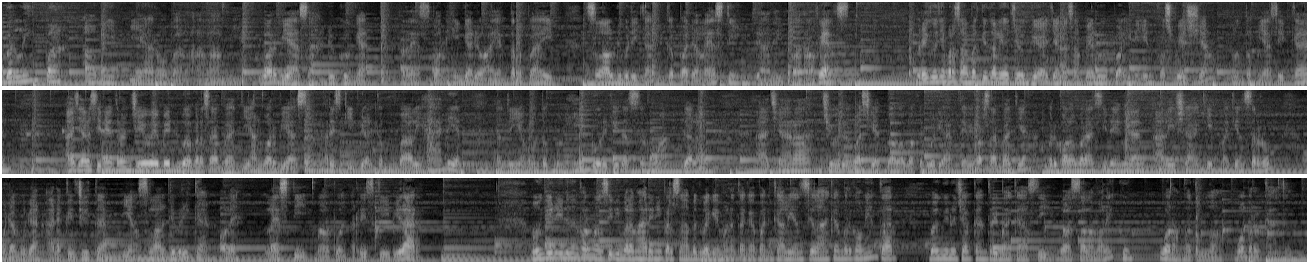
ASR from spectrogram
berlimpah. Amin. Ya robbal alamin. Luar biasa dukungan respon hingga doa yang terbaik selalu diberikan kepada Lesti dari para fans. Berikutnya persahabat kita lihat juga. Jangan sampai lupa ini info spesial Untuk menyaksikan Acara sinetron JWB2 persahabat yang luar biasa Rizky Bill kembali hadir Tentunya untuk menghibur kita semua dalam acara Jodoh Wasiat Bawa-Bawa kedua di Antv persahabat ya. Berkolaborasi dengan Ali Syakib makin seru. Mudah-mudahan ada kejutan yang selalu diberikan oleh Lesti maupun Rizky Bilar. Mungkin ini informasi di malam hari ini persahabat bagaimana tanggapan kalian? Silahkan berkomentar. Bang Min ucapkan terima kasih. Wassalamualaikum warahmatullahi wabarakatuh.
